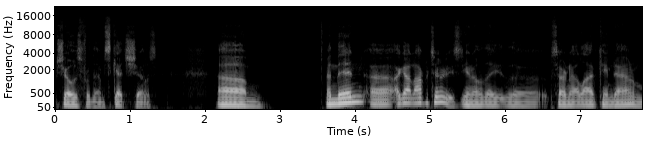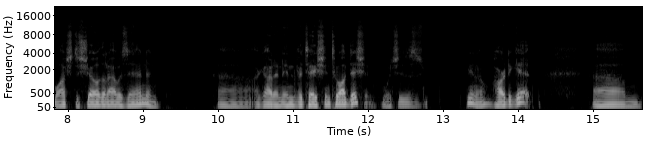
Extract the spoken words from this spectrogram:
shows for them, sketch shows. Um, and then uh, I got opportunities. You know, they the Saturday Night Live came down and watched the show that I was in, and uh, I got an invitation to audition, which is, you know, hard to get. Um,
